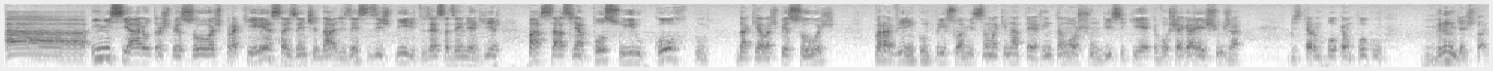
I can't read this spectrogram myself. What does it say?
a iniciar outras pessoas para que essas entidades, esses espíritos, essas energias passassem a possuir o corpo daquelas pessoas para virem cumprir sua missão aqui na Terra. Então Oxum disse que é, eu vou chegar a Exu já. Era um pouco, é um pouco grande a história.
